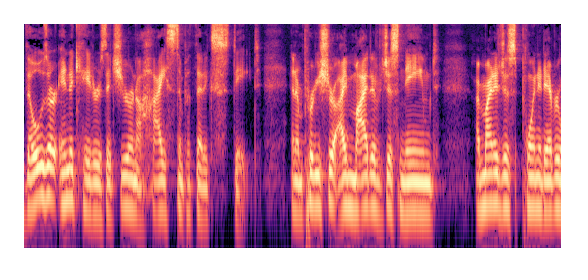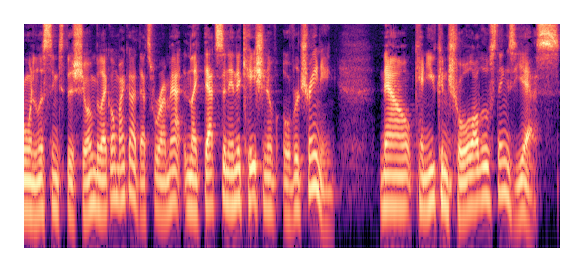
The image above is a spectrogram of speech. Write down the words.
Those are indicators that you're in a high sympathetic state. And I'm pretty sure I might have just named, I might have just pointed everyone listening to the show and be like, oh my God, that's where I'm at. And like, that's an indication of overtraining. Now, can you control all those things? Yes.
